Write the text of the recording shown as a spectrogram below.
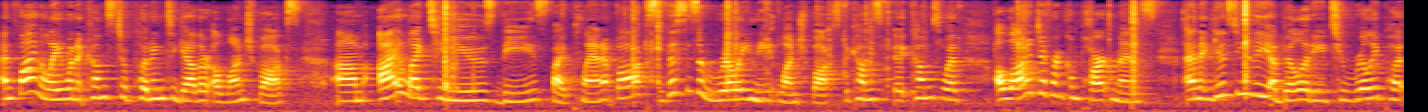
And finally, when it comes to putting together a lunchbox, um, I like to use these by Planetbox. This is a really neat lunchbox because it comes with a lot of different compartments and it gives you the ability to really put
